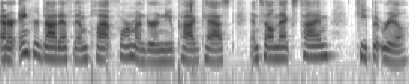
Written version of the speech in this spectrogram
at our anchor.fm platform under a new podcast. Until next time, keep it real.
